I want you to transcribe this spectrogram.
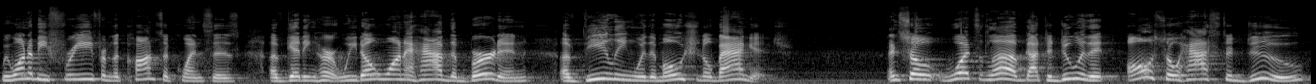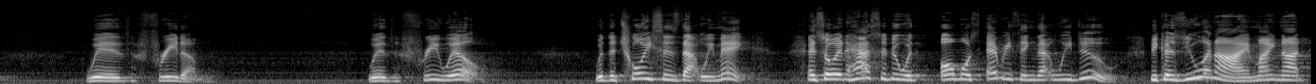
We want to be free from the consequences of getting hurt. We don't want to have the burden of dealing with emotional baggage. And so, what's love got to do with it also has to do with freedom, with free will, with the choices that we make. And so, it has to do with almost everything that we do. Because you and I might not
